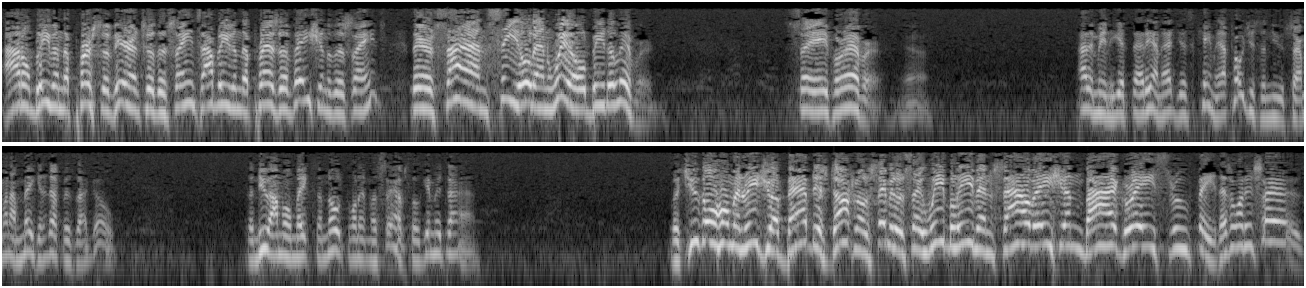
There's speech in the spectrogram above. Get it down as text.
I don't believe in the perseverance of the saints. I believe in the preservation of the saints. They're signed, sealed, and will be delivered. Saved forever. Yeah. I didn't mean to get that in. That just came in. I told you it's a new sermon. I'm making it up as I go. The new, I'm going to make some notes on it myself, so give me time. But you go home and read your Baptist doctrinal statement, it'll say, we believe in salvation by grace through faith. That's what it says.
